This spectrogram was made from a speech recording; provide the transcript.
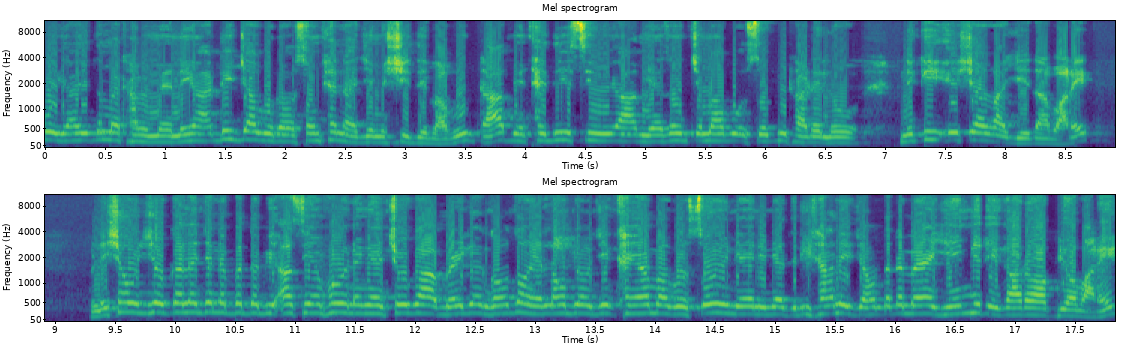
ဖို့ယာယီသတ်မှတ်ထားပေမဲ့နေရာအတိအကျကိုတော့ဆုံးဖြတ်နိုင်ခြင်းမရှိသေးပါဘူးဒါအပြင်ထိပ်သီးအစည်းအဝေးအားအများဆုံးကျင်းပဖို့အဆိုပြုထားတယ်လို့ Nikki Asia ကရေးသားပါတယ် မလေးရှားဝန်ကြီးချုပ်ကလန်ကျန်တဲ့ပတ်သက်ပြီးအာဆီယံဖွဲ့ဝင်နိုင်ငံချို့ကအမေရိကန်ခေါင်းဆောင်ရဲ့လောင်ပြောင်ခြင်းခံရမှာကိုစိုးရိမ်တဲ့အနေနဲ့သတိထားနေကြောင်းတနမန်ရင်းမြစ်တွေကတော့ပြောပါတယ်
